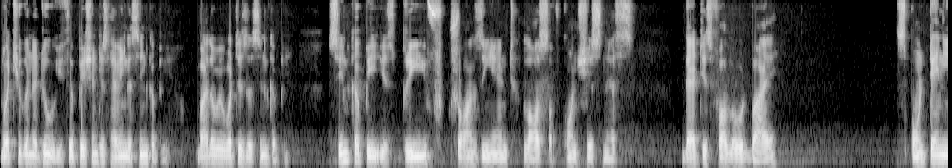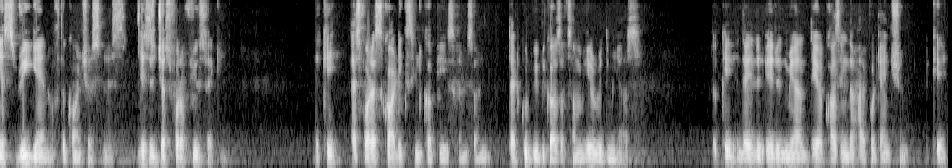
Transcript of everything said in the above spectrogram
what you're going to do if the patient is having a syncope? By the way what is a syncope? Syncope is brief transient loss of consciousness that is followed by spontaneous regain of the consciousness. This is just for a few seconds. Okay, as far as cardiac syncope is concerned, that could be because of some arrhythmias. Okay, the arrhythmia they are causing the hypotension. Okay,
